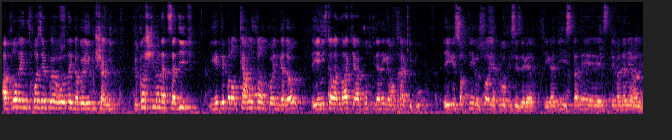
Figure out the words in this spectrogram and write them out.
Après, on a une troisième preuve dans le Yerushalmi que quand Shimon HaTzadik, il était pendant 40 ans Kohen Gadol, et il y a une histoire d'Agmara qui raconte qu'une année il est rentré à Kippour, et il est sorti le soir, il a convoqué ses élèves, il a dit Cette année, c'était ma dernière année.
